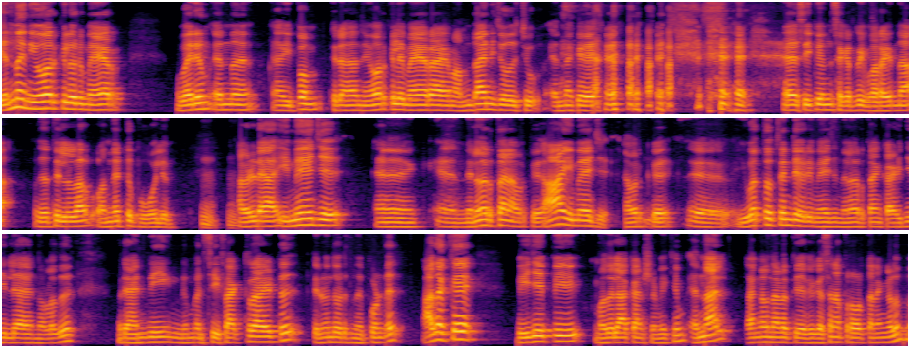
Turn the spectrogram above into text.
എന്ന് ന്യൂയോർക്കിൽ ഒരു മേയർ വരും എന്ന് ഇപ്പം ന്യൂയോർക്കിലെ മേയറായ മംദാനി ചോദിച്ചു എന്നൊക്കെ സി പി എം സെക്രട്ടറി പറയുന്ന വിധത്തിലുള്ള വന്നിട്ട് പോലും. അവരുടെ ആ ഇമേജ് നിലനിർത്താൻ അവർക്ക് ആ ഇമേജ് അവർക്ക് യുവത്വത്തിന്റെ ഒരു ഇമേജ് നിലനിർത്താൻ കഴിഞ്ഞില്ല എന്നുള്ളത് ഒരു ആന്റി ഇൻകമ്പൻസി ഫാക്ടറായിട്ട് തിരുവനന്തപുരത്ത് നിൽപ്പുണ്ട്. അതൊക്കെ ബി ജെ പി മുതലാക്കാൻ ശ്രമിക്കും. എന്നാൽ തങ്ങൾ നടത്തിയ വികസന പ്രവർത്തനങ്ങളും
